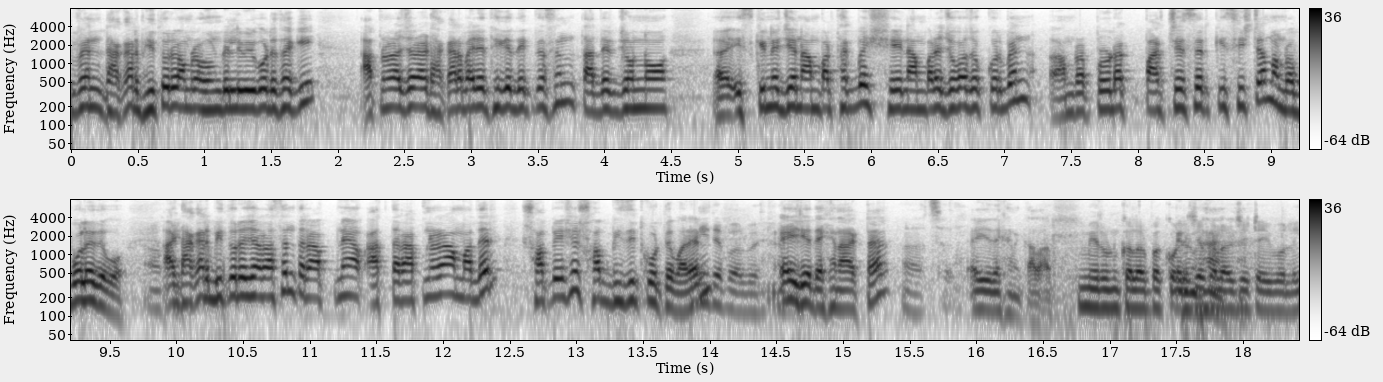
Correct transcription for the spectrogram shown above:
ইভেন ঢাকার ভিতরে আমরা হোম ডেলিভারি করে থাকি। আপনারা যারা ঢাকার বাইরে থেকে দেখতেছেন তাদের জন্য স্ক্রিনে যে নাম্বার থাকবে সেই নাম্বারে যোগাযোগ করবেন। আমরা প্রোডাক্ট পারচেসের কি সিস্টেম আমরা বলে দেবো। আর ঢাকার ভিতরে যারা আছেন তারা আপনি আর তারা আপনারা আমাদের শপে এসে সব ভিজিট করতে পারেন। এই যে দেখেন আরেকটা। আচ্ছা। এই যে দেখেন কালার মেরুন কালার বা কলিজা কালার হ্যাঁ। যেটাই বলি।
